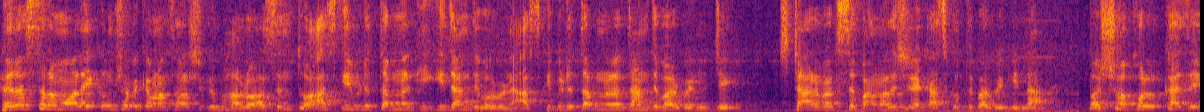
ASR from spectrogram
হ্যালো, আসসালামু আলাইকুম। সবাই কেমন আছেন? আশা করি ভালো আছেন। তো আজকে ভিডিওতে আপনারা কি কি জানতে পারবেন? আজকে ভিডিওতে আপনারা জানতে পারবেন যে স্টারবাক্সে বাংলাদেশিরা কাজ করতে পারবে কিনা বা সকল কাজে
